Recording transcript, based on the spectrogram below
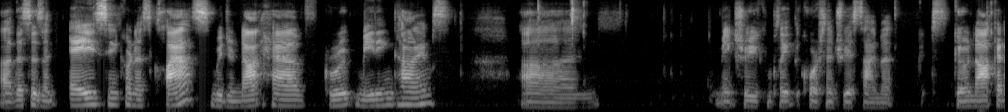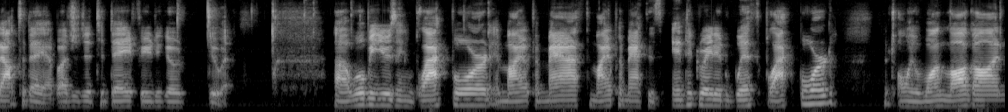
Uh, this is an asynchronous class. We do not have group meeting times. Uh, make sure you complete the course entry assignment. Just go knock it out today. I budgeted today for you to go do it. Uh, we'll be using Blackboard and MyOpenMath. MyOpenMath is integrated with Blackboard. There's only one logon.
